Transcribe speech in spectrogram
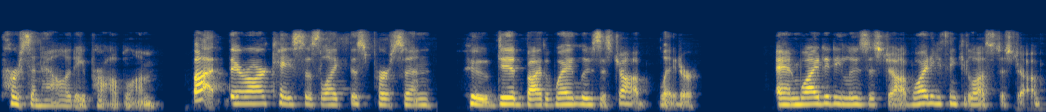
personality problem. But there are cases like this person who did, by the way, lose his job later. And why did he lose his job? Why do you think he lost his job?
